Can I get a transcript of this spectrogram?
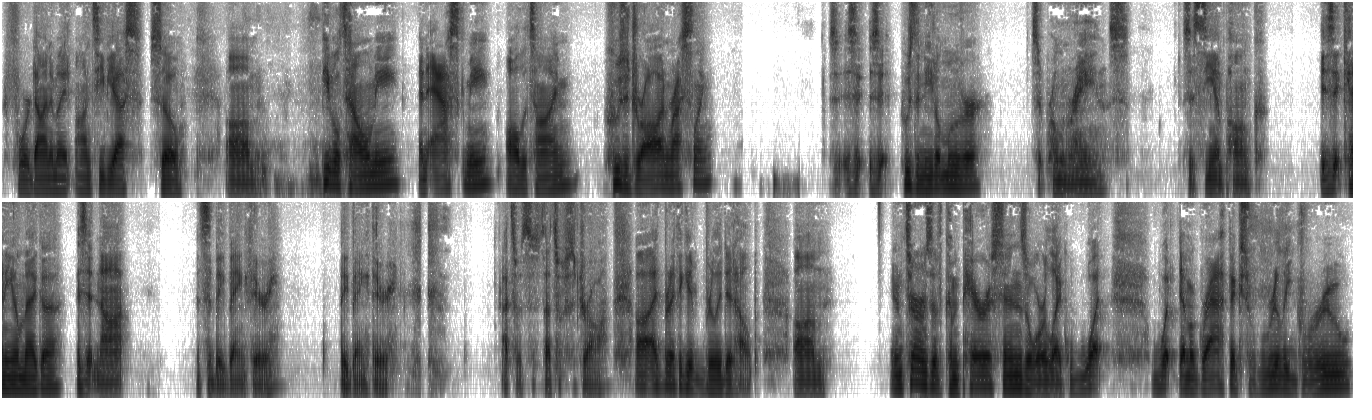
for Dynamite on TBS. So, um, people tell me and ask me all the time, who's a draw in wrestling? Is it, is it, is it who's the needle mover? Is it Roman Reigns? Is it CM Punk? Is it Kenny Omega? Is it not? It's the Big Bang Theory. Big Bang Theory. That's what's that's what's a draw. Uh, but I think it really did help. Um, in terms of comparisons or like what what demographics really grew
